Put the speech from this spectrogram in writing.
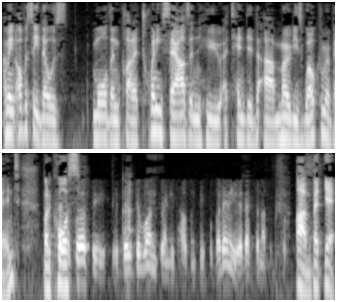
I mean, obviously there was more than kind of 20,000 who attended uh, Modi's welcome event, but of course. There, weren't 20,000 people, but anyway, that's another um, but yeah,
